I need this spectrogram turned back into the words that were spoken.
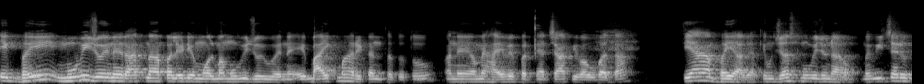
એક ભાઈ મૂવી જોઈને રાતના પલેડિયમ મોલમાં મૂવી જોયું એને. એ બાઇકમાં રિટર્ન થતો હતો અને અમે હાઈવે પર ત્યાં ચા પીવા ઊભા હતા. ત્યાં ભાઈ આવ્યા કે હું જસ્ટ મૂવી જોઈને આવ્યો. મેં વિચાર્યું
